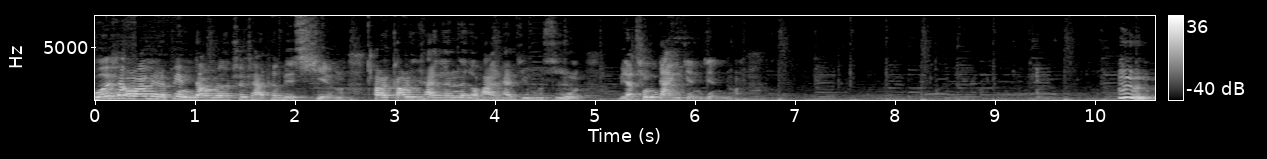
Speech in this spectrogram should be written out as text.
不会像外面的便当呢，吃起来特别咸。它的高丽菜跟那个花椰菜几乎是比较清淡一点点的。嗯，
